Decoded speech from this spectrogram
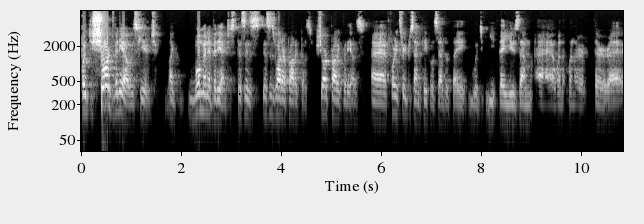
But short video is huge. Like one minute video, just this is this is what our product does. Short product videos. Uh, Forty three percent of people said that they would they use them uh, when when they're they're uh,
